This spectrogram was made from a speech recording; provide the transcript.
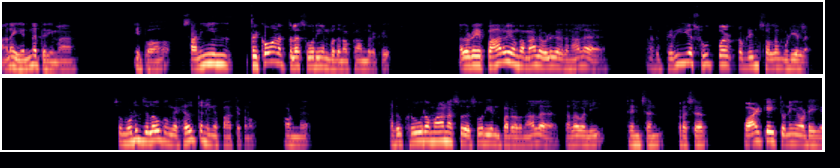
ஆனா என்ன தெரியுமா? இப்போ சனியின் திரிகோணத்துல சூரியன் புதன் உட்கார்ந்துருக்கு. அதோடைய பார்வை உங்க மேல விழுகிறதுனால அது பெரிய சூப்பர் அப்படின்னு சொல்ல முடியல. ஸோ முடிஞ்ச அளவுக்கு உங்க ஹெல்த்தை நீங்க பார்த்துக்கணும். ஒன்று அது குரூரமான சூ சூரியன் படுறதுனால தலைவலி டென்ஷன் ப்ரெஷர் வாழ்க்கை துணையோடைய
